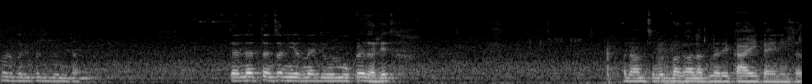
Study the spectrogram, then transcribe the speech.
सोड बरी पण देऊन टाक. त्यांना त्यांचा निर्णय देऊन मोकळे झालेत. पण आमचं पण बघावं लागणार आहे काय आहे, काय नाही तर.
